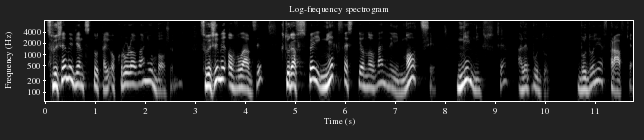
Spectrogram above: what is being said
Słyszymy więc tutaj o królowaniu Bożym. Słyszymy o władzy, która w swej niekwestionowanej mocy nie niszczy, ale buduje. Buduje w prawdzie.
